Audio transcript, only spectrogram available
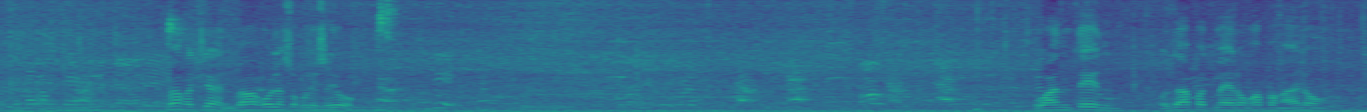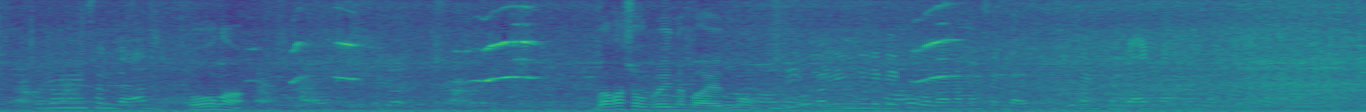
Ito na lang pera. Bakit yan? Baka kulang sukli sa'yo. Hindi. 110. O dapat meron ka pang ano? Kulang na yung sandaan. Oo nga. Baka sobra yung nabayad mo. Hindi, bali yung binigay ko, wala namang sandaan. Isang sandaan lang. May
